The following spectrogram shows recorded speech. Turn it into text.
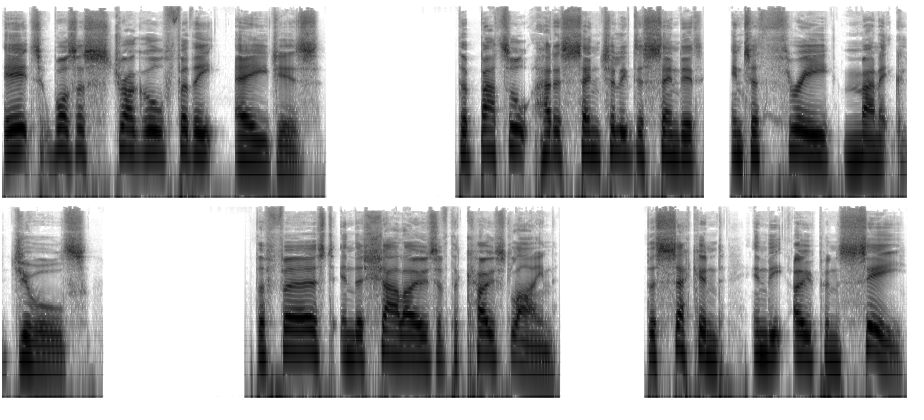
It was a struggle for the ages, the battle had essentially descended into three manic duels. The first in the shallows of the coastline, the second in the open sea,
